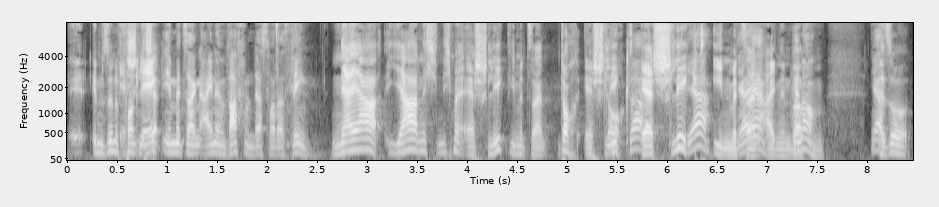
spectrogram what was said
äh, im Sinne Er von, schlägt ich, ihn mit seinen eigenen Waffen, das war das Ding. naja, ja, nicht, nicht mal, er schlägt ihn mit seinen, doch, er schlägt, klar. er schlägt Ja, ihn mit ja, seinen eigenen genau. Waffen. Ja. Also,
